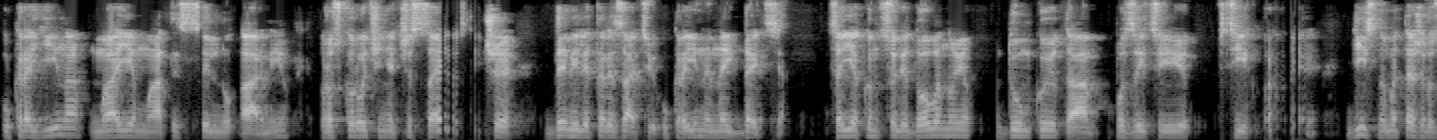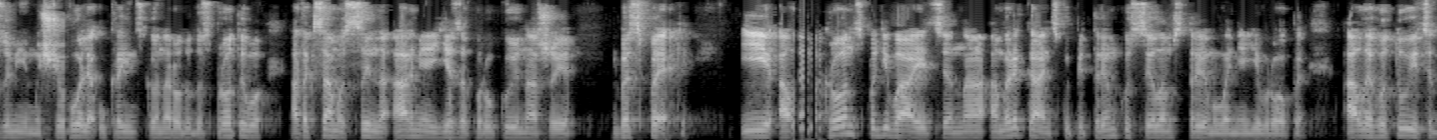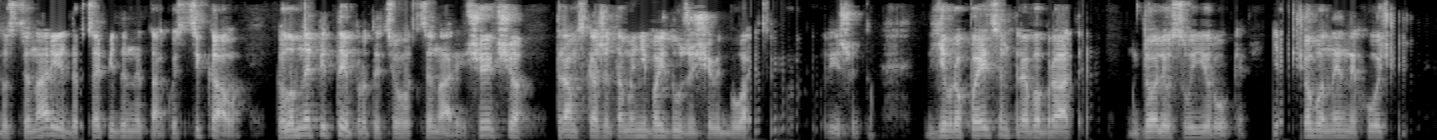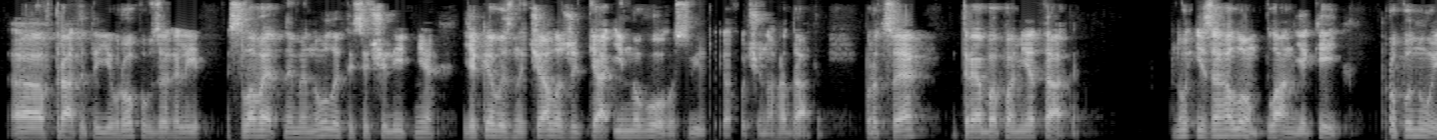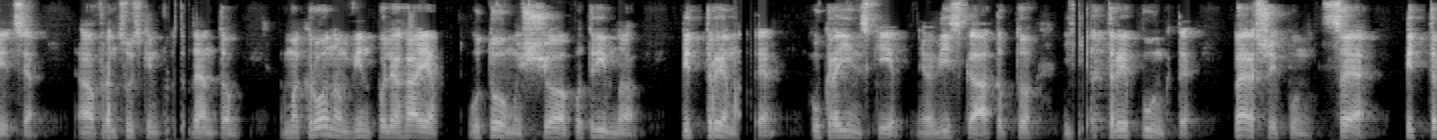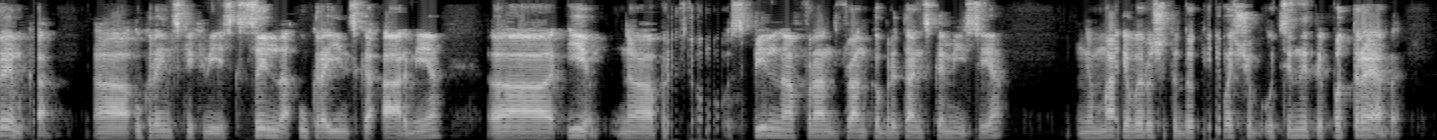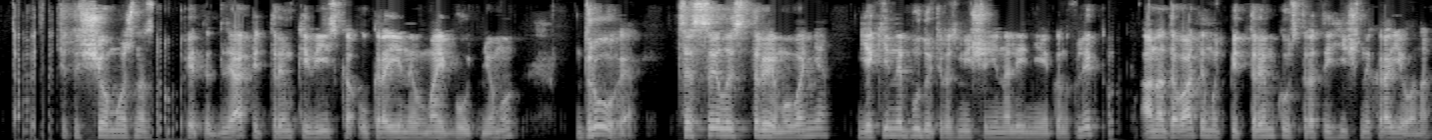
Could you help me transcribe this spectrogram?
Україна має мати сильну армію. Про скорочення чисельності чи демілітаризацію України не йдеться. Це є консолідованою думкою та позицією всіх партнерів. Дійсно, ми теж розуміємо, що воля українського народу до спротиву, а так само сильна армія є запорукою нашої безпеки. І але Макрон сподівається на американську підтримку силам стримування Європи, але готується до сценарію, де все піде не так. Ось цікаво. Головне піти проти цього сценарію. Що якщо Трамп скаже, та мені байдуже, що відбувається вирішуйте. Європейцям треба брати долю в свої руки. Якщо вони не хочуть е, втратити Європу взагалі славетне минуле тисячолітнє, яке визначало життя і нового світу, я хочу нагадати. Про це треба пам'ятати. Ну і загалом план, який пропонується французьким президентом Макроном, він полягає у тому, що потрібно підтримати українські е, війська. Тобто є три пункти. Перший пункт це підтримка а, українських військ, сильна українська армія. Uh, і uh, при цьому спільна фран франко-британська місія має вирушити до Києва, щоб оцінити потреби та визначити, що можна зробити для підтримки війська України в майбутньому. Друге, це сили стримування, які не будуть розміщені на лінії конфлікту, а надаватимуть підтримку в стратегічних районах.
